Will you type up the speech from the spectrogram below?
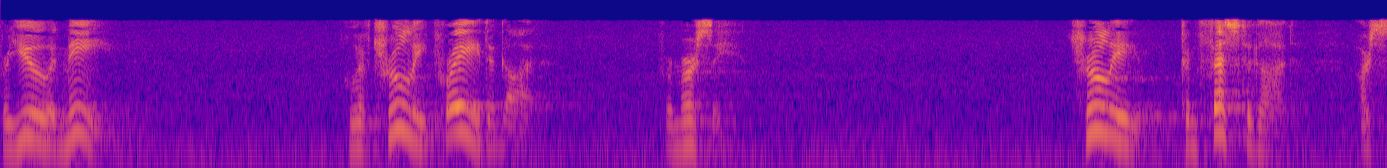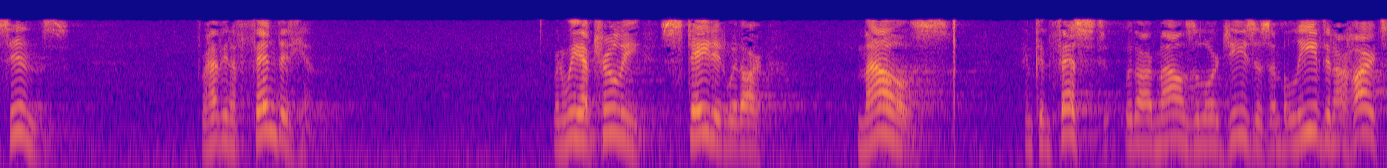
for you and me, who have truly prayed to God for mercy, truly confess to God our sins for having offended Him, when we have truly stated with our mouths and confessed with our mouths the Lord Jesus and believed in our hearts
